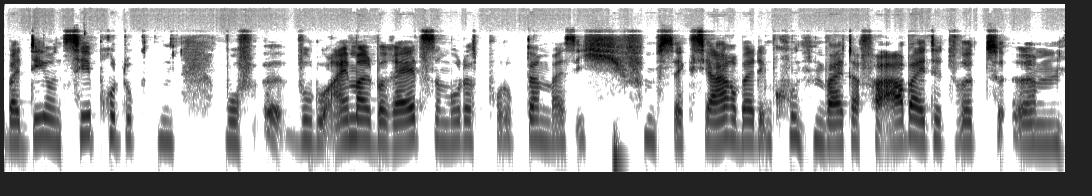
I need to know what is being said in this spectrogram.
bei D und C Produkten, wo, äh, wo du einmal berätst und wo das Produkt dann, weiß ich, fünf, sechs Jahre bei dem Kunden weiter verarbeitet wird, ähm,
